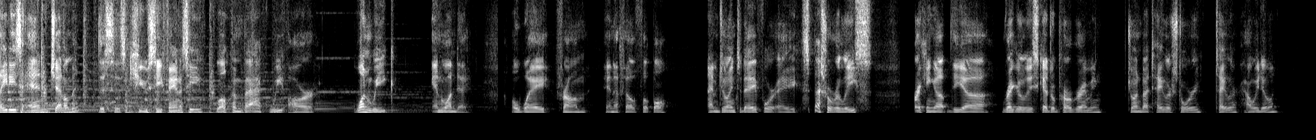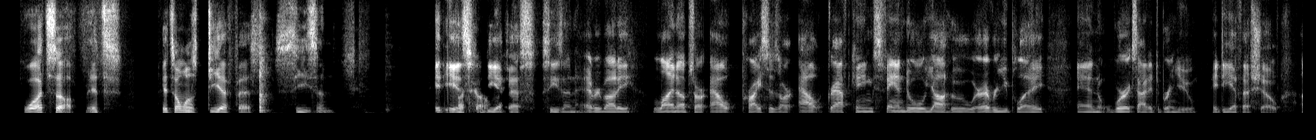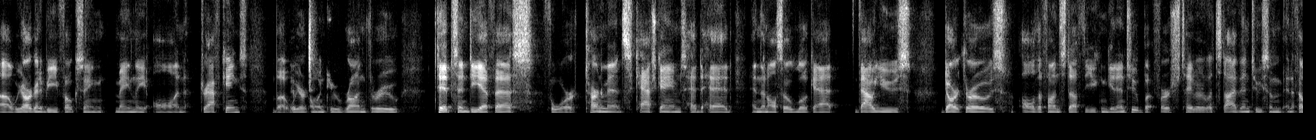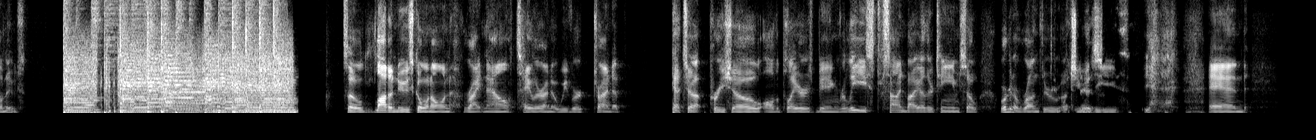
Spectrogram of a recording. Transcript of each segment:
Ladies and gentlemen, this is QC Fantasy. Welcome back. We are one week and one day away from NFL football. I'm joined today for a special release, breaking up the uh, regularly scheduled programming. Joined by Taylor Story. Taylor, how are we doing? What's up? It's it's almost DFS season. It is DFS season. Everybody, lineups are out, prices are out. DraftKings, FanDuel, Yahoo, wherever you play, and we're excited to bring you a DFS show. Uh, we are going to be focusing mainly on DraftKings, but we are going to run through tips and DFS for tournaments, cash games, head to head, and then also look at values, dart throws, all the fun stuff that you can get into. But first, Taylor, let's dive into some NFL news. So, a lot of news going on right now. Taylor, I know we were trying to catch up pre-show, all the players being released, signed by other teams. So we're going to run through a few of these, yeah, and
